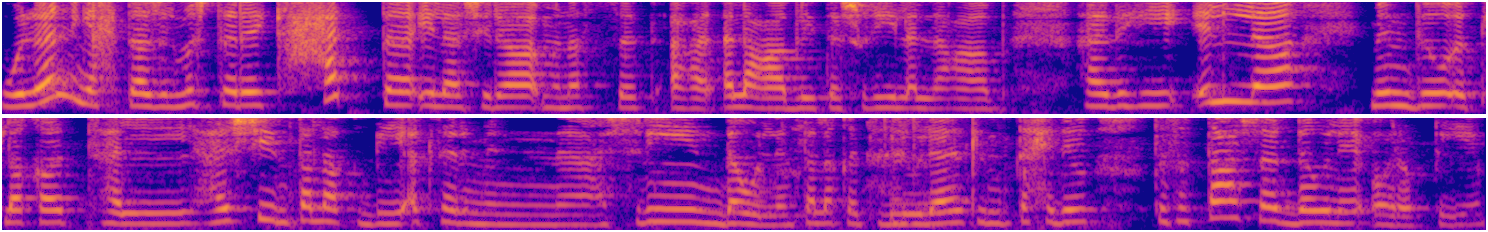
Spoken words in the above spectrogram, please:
ولن يحتاج المشترك حتى إلى شراء منصة ألعاب لتشغيل الالعاب هذه إلا منذ اطلقت هال... هالشي انطلق بأكثر من 20 دولة انطلقت بالولايات المتحدة و19 دولة أوروبية.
